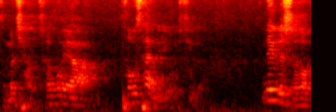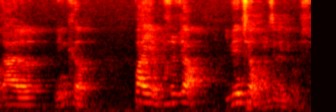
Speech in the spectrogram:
什么抢车位啊、偷菜的游戏的，那个时候大家宁可半夜不睡觉，一定去玩这个游戏。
